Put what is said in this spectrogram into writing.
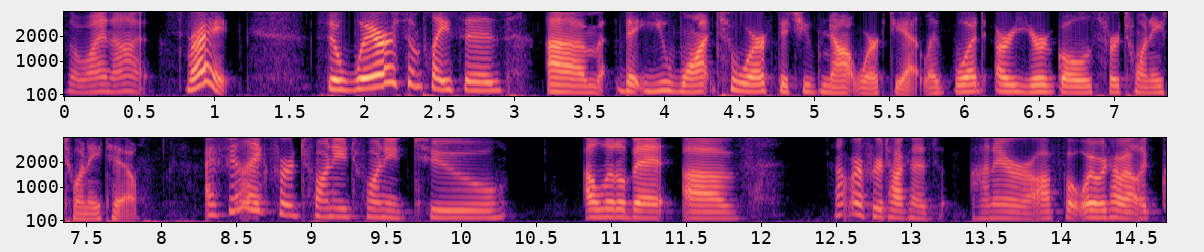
So why not? Right. So, where are some places um, that you want to work that you've not worked yet? Like, what are your goals for 2022? I feel like for 2022, a little bit of I don't remember if we are talking this on air or off, but when we're talking about like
